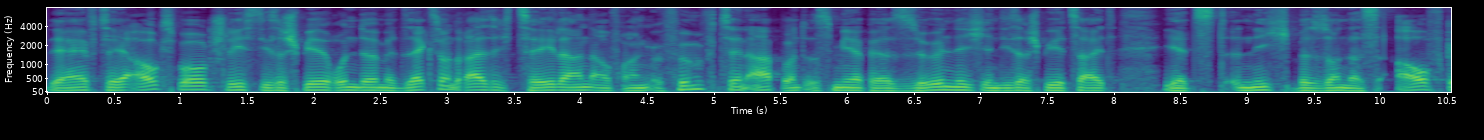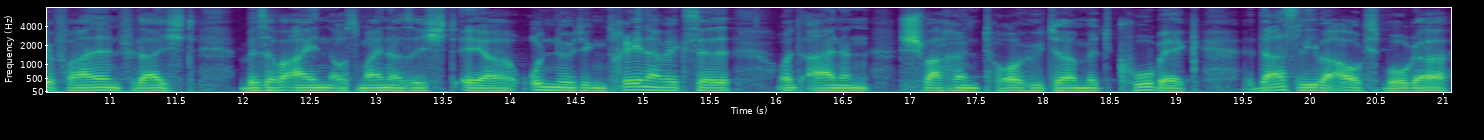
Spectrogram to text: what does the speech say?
Der FC Augsburg schließt diese Spielrunde mit 36 Zählern auf Rang 15 ab und ist mir persönlich in dieser Spielzeit jetzt nicht besonders aufgefallen. Vielleicht bis auf einen aus meiner Sicht eher unnötigen Trainerwechsel und einen schwachen Torhüter mit Kubek. Das, liebe Augsburger,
